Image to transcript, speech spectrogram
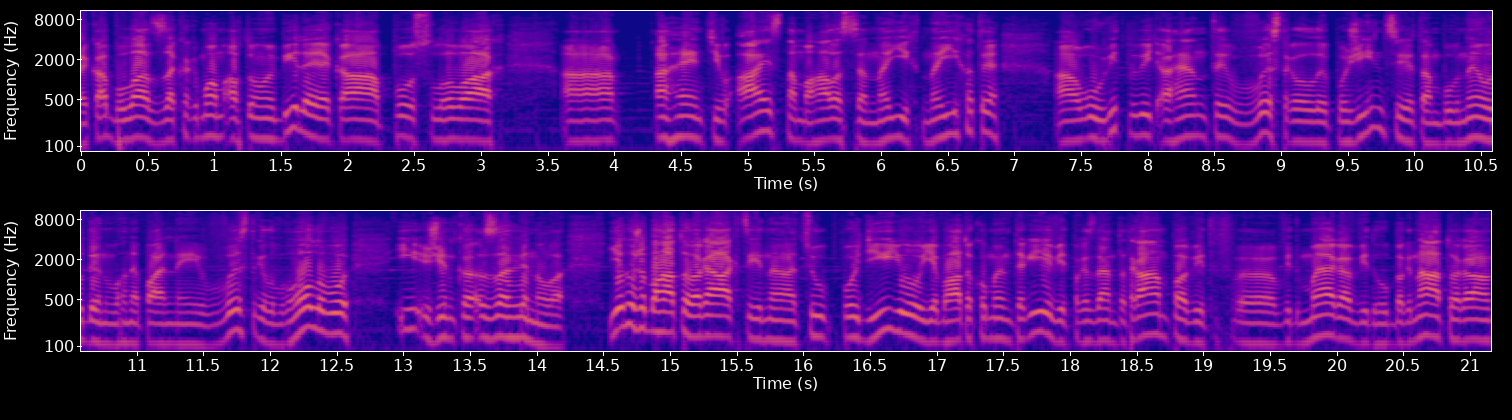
яка була за кермом автомобіля, яка, по словах а, агентів ICE, намагалася на їх наїхати. А у відповідь агенти вистрелили по жінці. Там був не один вогнепальний вистріл в голову, і жінка загинула. Є дуже багато реакцій на цю подію. Є багато коментарів від президента Трампа, від, е, від мера, від губернатора.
